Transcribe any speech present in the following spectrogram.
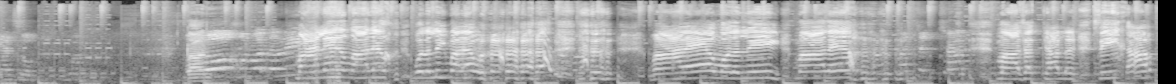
ยันศพตอน โอ้คุณวันเดอร์ลิงมาแล้ว มาแล้ววอลเลย์มาแล้วมาแล้ววอลเลย์มาแล้ว มันชัดมาชัดๆเลยสีขาวๆ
